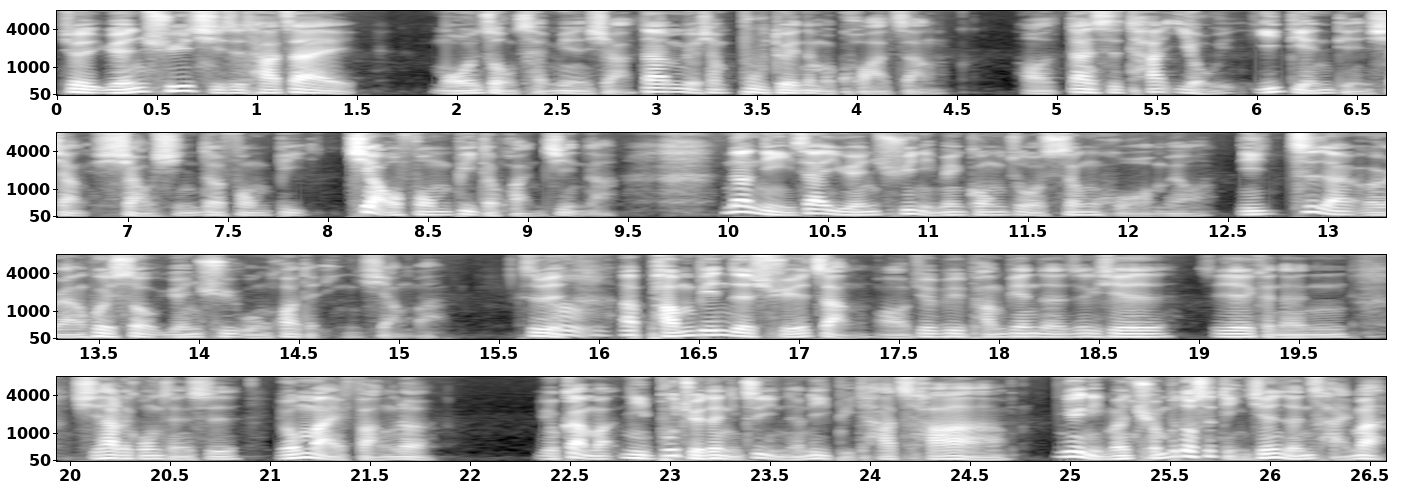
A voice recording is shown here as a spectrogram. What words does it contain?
就是园区其实它在某一种层面下，当然没有像部队那么夸张，好，但是它有一点点像小型的封闭、较封闭的环境啊。那你在园区里面工作生活有没有？你自然而然会受园区文化的影响嘛？是不是？嗯啊，旁边的学长哦，就比如旁边的这些这些可能其他的工程师有买房了，有干嘛？你不觉得你自己能力比他差啊？因为你们全部都是顶尖人才嘛，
